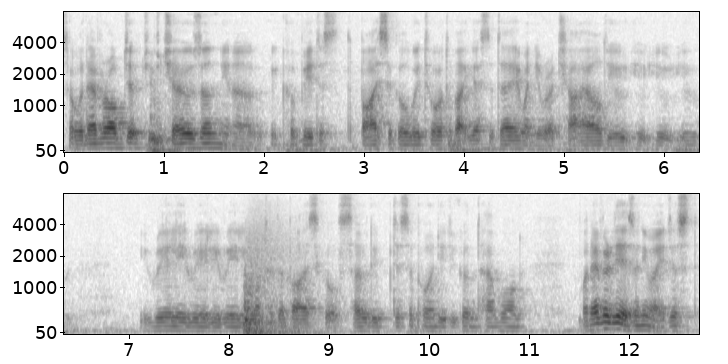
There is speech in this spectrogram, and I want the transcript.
So whatever object you've chosen, you know, it could be just the bicycle we talked about yesterday. When you were a child, you you you you, you really, really, really wanted a bicycle. So disappointed you couldn't have one. Whatever it is, anyway, just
